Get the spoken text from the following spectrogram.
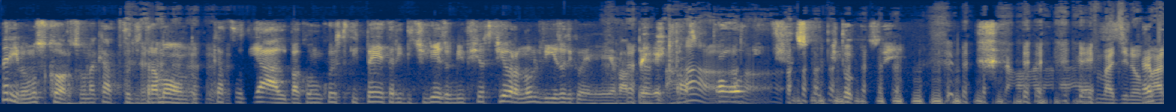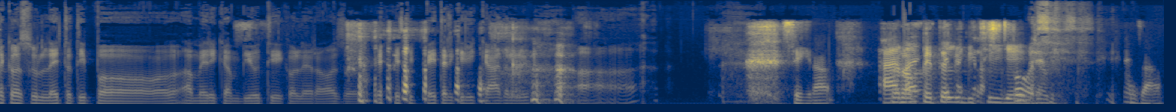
arriva uno scorcio una cazzo di tramonto un cazzo di alba con questi petali di ciliegio che mi fio- sfiorano il viso dico eh vabbè Ah. oh, subito così. No, no, no. Immagino Marco sul letto tipo American Beauty con le rose, questi petali che gli cadono. Ah. sì, no. Ah, Però petali di Sì, sì, sì. Esatto,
